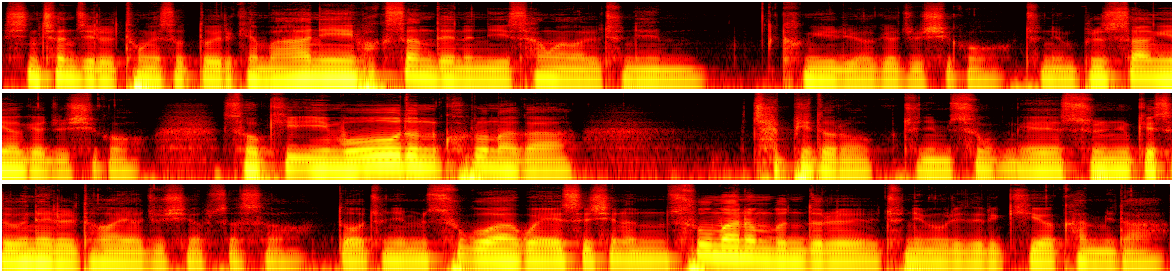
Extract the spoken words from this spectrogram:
신천지를 통해서 또 이렇게 많이 확산되는 이 상황을 주님 긍휼히 여겨 주시고 주님 불쌍히 여겨 주시고 속히 이 모든 코로나가 잡히도록 주님 수, 예수님께서 은혜를 더하여 주시옵소서. 또 주님 수고하고 애쓰시는 수많은 분들을 주님 우리들이 기억합니다.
